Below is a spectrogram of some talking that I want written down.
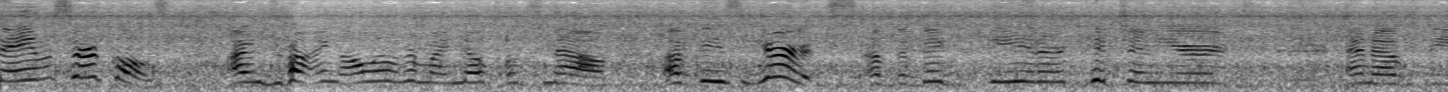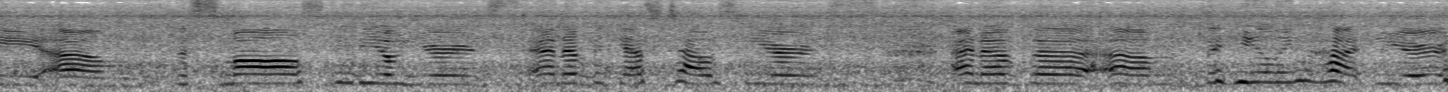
same circles I'm drawing all over my notebooks now, of these yurts, of the big theater kitchen yurts, and of the, um, the small studio yurts, and of the guest house yurts, and of the um, the healing hut here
